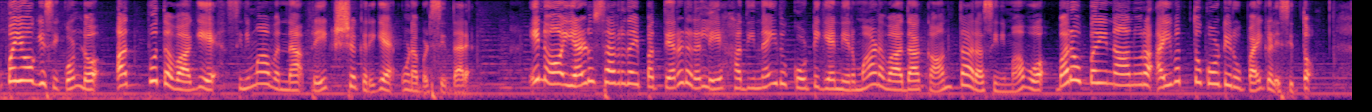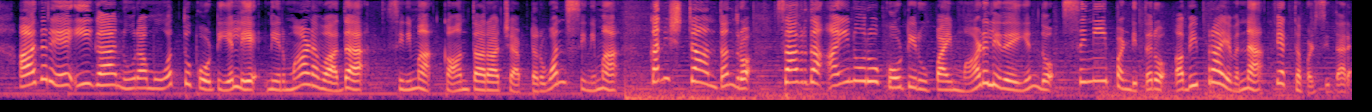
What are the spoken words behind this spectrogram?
ಉಪಯೋಗಿಸಿಕೊಂಡು ಅದ್ಭುತವಾಗಿ ಸಿನಿಮಾವನ್ನ ಪ್ರೇಕ್ಷಕರಿಗೆ ಉಣಬಡಿಸಿದ್ದಾರೆ. ಇನ್ನು ಎರಡು ಸಾವಿರದ ಇಪ್ಪತ್ತೆರಡರಲ್ಲಿ ಹದಿನೈದು ಕೋಟಿಗೆ ನಿರ್ಮಾಣವಾದ ಕಾಂತಾರ ಸಿನಿಮಾವು ಬರೋಬ್ಬರಿ ನಾನೂರ ಐವತ್ತು ಕೋಟಿ ರೂಪಾಯಿ ಗಳಿಸಿತ್ತು. ಆದರೆ ಈಗ ನೂರ ಮೂವತ್ತು ಕೋಟಿಯಲ್ಲಿ ನಿರ್ಮಾಣವಾದ cinema Kantara chapter one cinema ಕನಿಷ್ಠ ಅಂತಂದ್ರೂ ಸಾವಿರದ ಐನೂರು ಕೋಟಿ ರೂಪಾಯಿ ಮಾಡಲಿದೆ ಎಂದು ಸಿನಿ ಪಂಡಿತರು ಅಭಿಪ್ರಾಯವನ್ನ ವ್ಯಕ್ತಪಡಿಸಿದ್ದಾರೆ.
